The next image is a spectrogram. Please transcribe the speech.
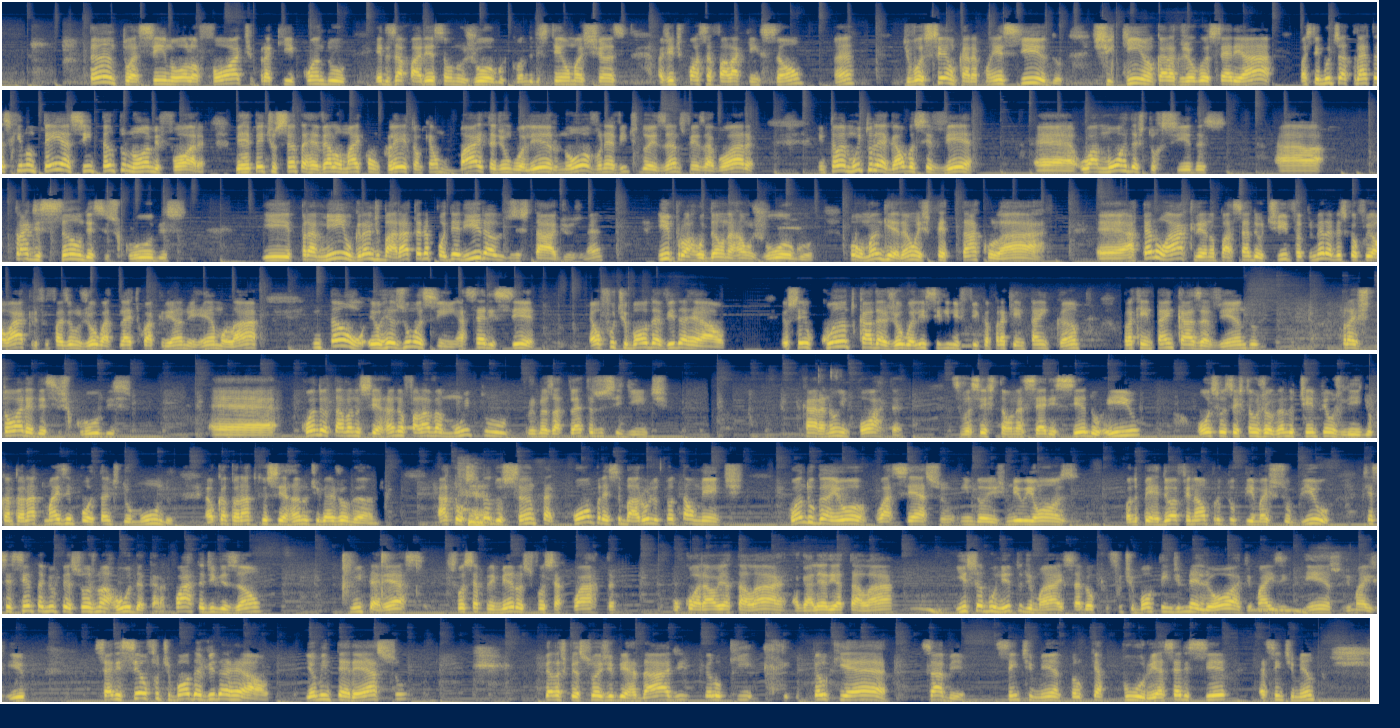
tanto assim no holofote para que quando eles apareçam no jogo, quando eles tenham uma chance, a gente possa falar quem são, né? De você, um cara conhecido, Chiquinho, um cara que jogou Série A, mas tem muitos atletas que não têm assim tanto nome fora. De repente o Santa revela o Michael Clayton, que é um baita de um goleiro, novo, né? 22 anos fez agora. Então é muito legal você ver é, o amor das torcidas, a tradição desses clubes, e para mim o grande barato era poder ir aos estádios, né? Ir para o Arrudão narrar um jogo. Pô, o Mangueirão é espetacular. É, até no Acre, ano passado eu tive, foi a primeira vez que eu fui ao Acre, fui fazer um jogo Atlético Acreano e Remo lá. Então, eu resumo assim: a Série C é o futebol da vida real. Eu sei o quanto cada jogo ali significa para quem está em campo, para quem está em casa vendo, para a história desses clubes. É, quando eu estava no Serrano, eu falava muito para os meus atletas o seguinte: cara, não importa se vocês estão na Série C do Rio ou se vocês estão jogando Champions League. O campeonato mais importante do mundo é o campeonato que o Serrano estiver jogando. A torcida é. do Santa compra esse barulho totalmente. Quando ganhou o acesso em 2011, quando perdeu a final para o Tupi, mas subiu, tinha 60 mil pessoas no Arruda, cara. Quarta divisão, não interessa. Se fosse a primeira ou se fosse a quarta, o coral ia estar tá lá, a galera ia estar tá lá. Isso é bonito demais, sabe? É o que o futebol tem de melhor, de mais intenso, de mais rico. Série C é o futebol da vida real. E eu me interesso pelas pessoas de verdade, pelo que, pelo que é, sabe, sentimento, pelo que é puro. E a Série C é sentimento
